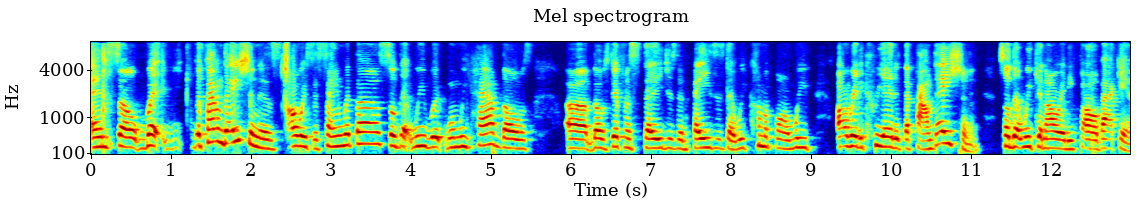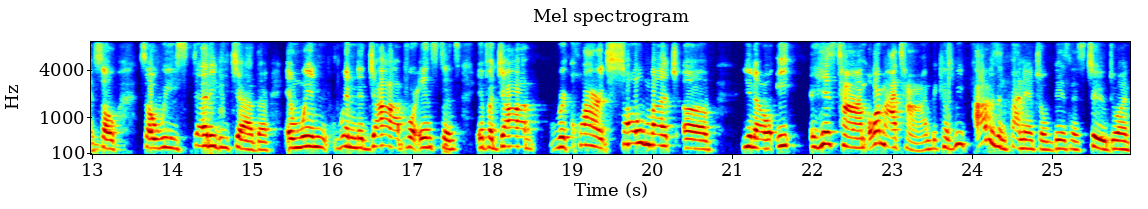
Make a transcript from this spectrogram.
And so, but the foundation is always the same with us, so that we would, when we have those, uh, those different stages and phases that we come upon, we've already created the foundation so that we can already fall back in. So, so we studied each other. And when, when the job, for instance, if a job required so much of, you know, his time or my time because we I was in financial business too, doing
